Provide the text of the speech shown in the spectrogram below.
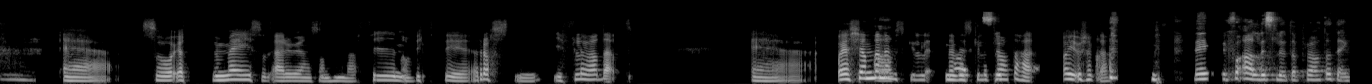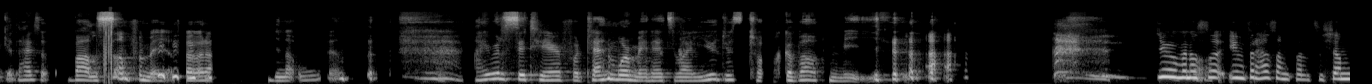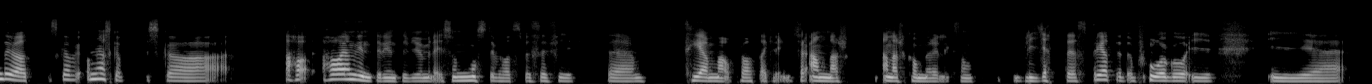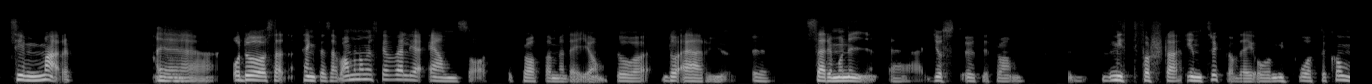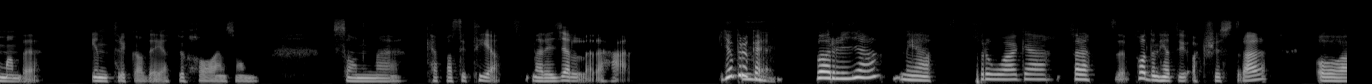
Mm. Eh, så jag, för mig så är du en sån himla fin och viktig röst i, i flödet. Eh, och jag kände ja. när vi skulle, när vi skulle prata här, oj ursäkta. Nej, du får aldrig sluta prata tänker jag. Det här är så balsam för mig att höra dina orden. I will sit here for ten more minutes while you just talk about me. jo, men också inför det här samtalet så kände jag att vi, om jag ska, ska ha, ha en vinterintervju med dig så måste vi ha ett specifikt eh, tema att prata kring, för annars, annars kommer det liksom bli jättespretigt och pågå i, i eh, timmar. Mm. Eh, och då här, tänkte jag så här, om jag ska välja en sak att prata med dig om, då, då är det ju eh, ceremoni, eh, just utifrån mitt första intryck av dig och mitt återkommande intryck av dig, att du har en sån, sån eh, kapacitet när det gäller det här. Jag brukar mm. börja med att fråga, för att podden heter ju Örtsystrar och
